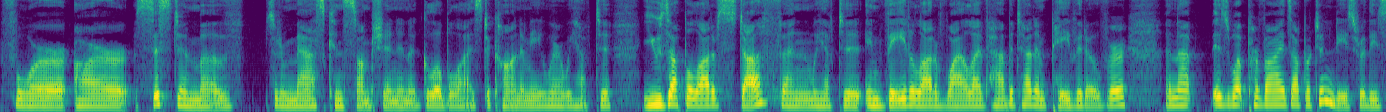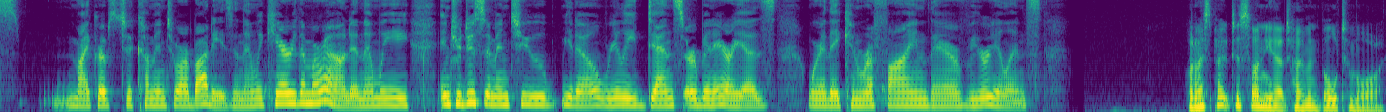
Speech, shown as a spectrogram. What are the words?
for our system of sort of mass consumption in a globalized economy where we have to use up a lot of stuff and we have to invade a lot of wildlife habitat and pave it over. And that is what provides opportunities for these microbes to come into our bodies and then we carry them around and then we introduce them into, you know, really dense urban areas where they can refine their virulence. When I spoke to Sonia at home in Baltimore,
